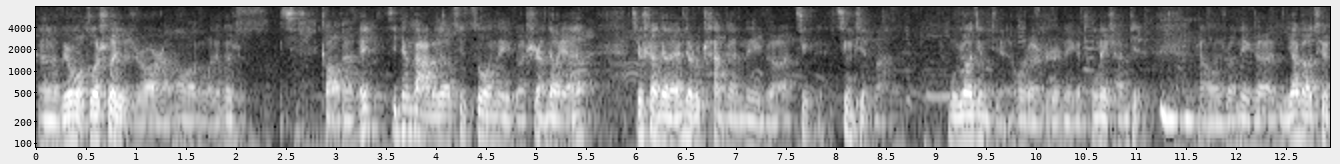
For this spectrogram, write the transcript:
嗯、比如我做设计的时候，然后我就会告诉他，哎，今天爸爸要去做那个市场调研。其实市场调研就是看看那个竞竞品嘛，目标竞品或者是那个同类产品。嗯然后说那个你要不要去？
